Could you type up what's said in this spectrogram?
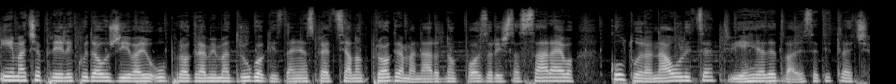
imat će priliku da uživaju u programima drugog izdanja specijalnog programa Narodnog pozorišta Sarajevo Kultura na ulice 2023.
